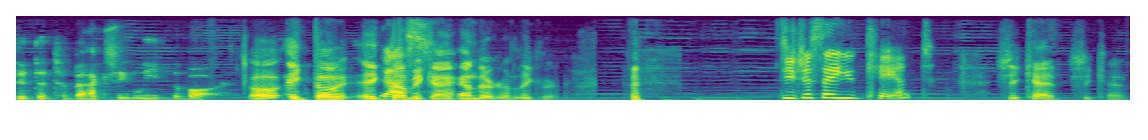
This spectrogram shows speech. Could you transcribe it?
Did the tabaxi leave the bar? Oh, Iktomi, Egg Yes. Tommy can't handle her liquor. Did you just say you can't? She can. She can.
